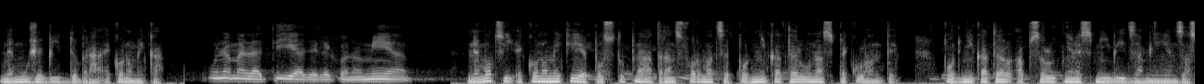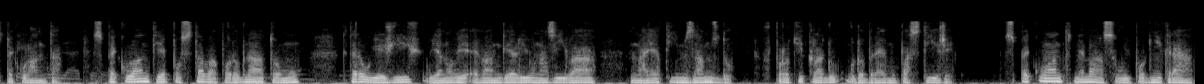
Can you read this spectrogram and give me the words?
nemůže být dobrá ekonomika. Una malattia dell'economia Nemocí ekonomiky je postupná transformace podnikatelů na spekulanty. Podnikatel absolutně nesmí být zaměněn za spekulanta. Spekulant je postava podobná tomu, kterou Ježíš v Janově evangeliu nazývá najatým za mzdu, v protikladu k dobrému pastýři. Spekulant nemá svůj podnik rád,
